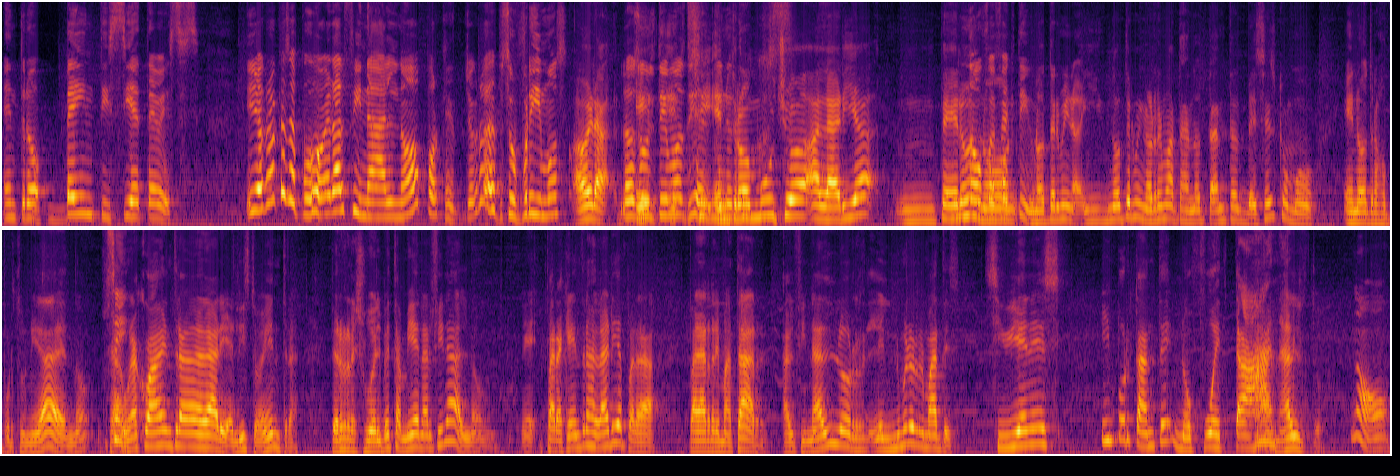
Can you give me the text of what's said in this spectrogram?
Entró 27 veces. Y yo creo que se pudo ver al final, ¿no? Porque yo creo que sufrimos Ahora, los eh, últimos 10 eh, sí, entró mucho al área, mm, pero no, fue efectivo. no terminó y no terminó rematando tantas veces como en otras oportunidades, ¿no? O sea, una cosa es entrar al área, listo, entra, pero resuelve también al final, ¿no? Eh, ¿Para qué entras al área? Para, para rematar. Al final el número de remates si bien es importante, no fue tan alto. No.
